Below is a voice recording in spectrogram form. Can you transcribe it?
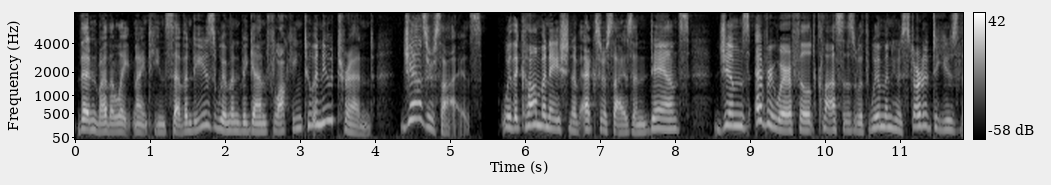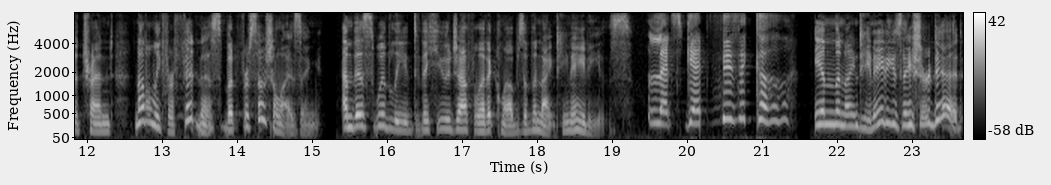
Then, by the late 1970s, women began flocking to a new trend jazzercise. With a combination of exercise and dance, gyms everywhere filled classes with women who started to use the trend not only for fitness, but for socializing. And this would lead to the huge athletic clubs of the 1980s. Let's get physical. In the 1980s, they sure did.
